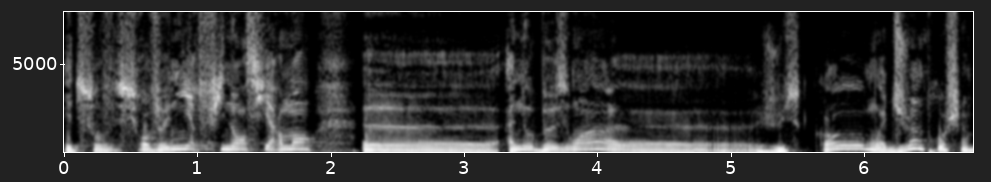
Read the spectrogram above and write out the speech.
et de survenir financièrement à nos besoins jusqu'au mois de juin prochain.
